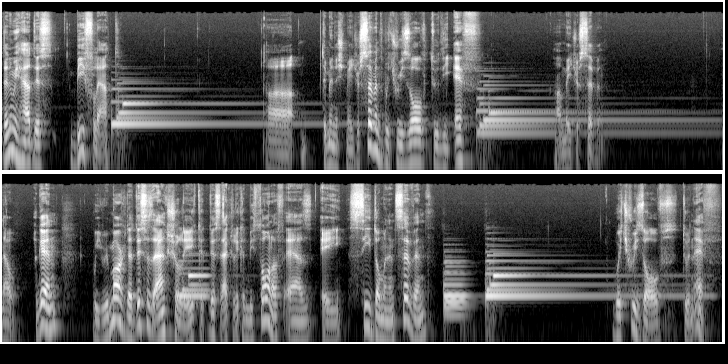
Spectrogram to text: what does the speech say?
Then we had this B flat, uh, diminished major 7th, which resolved to the F uh, major 7. Now, again, we remark that this is actually this actually can be thought of as a C dominant seventh which resolves to an F.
